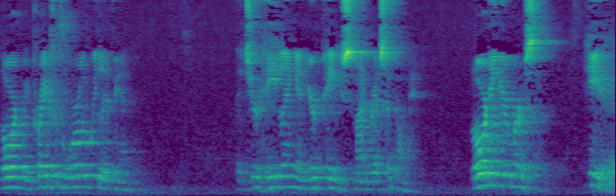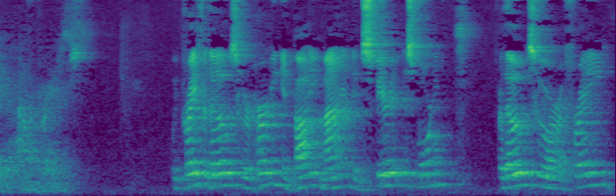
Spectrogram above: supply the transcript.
Lord, we pray for the world we live in, that your healing and your peace might rest upon it. Lord, in your mercy, hear our prayers. We pray for those who are hurting in body, mind, and spirit this morning, for those who are afraid,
